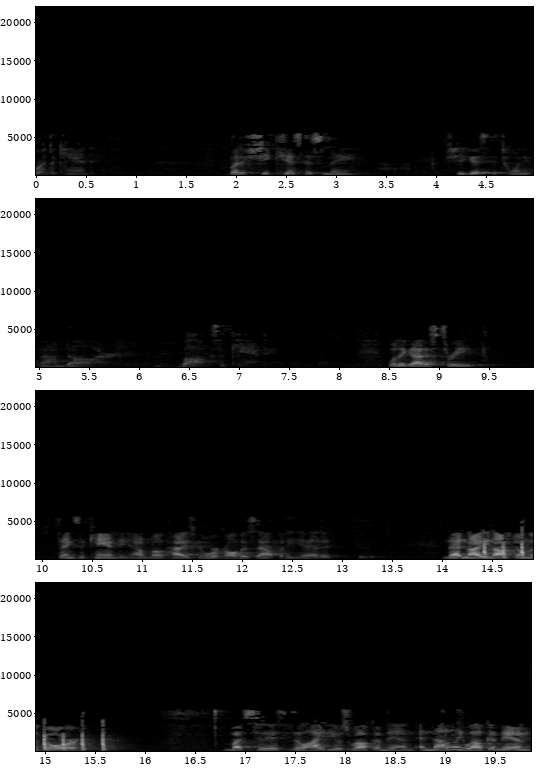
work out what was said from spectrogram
worth of candy. But if she kisses me, she gets the $25 box of candy. Well, he got his three things of candy. I don't know how he's going to work all this out, but he had it. And that night he knocked on the door. Much to his delight, he was welcomed in. And not only welcomed in,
